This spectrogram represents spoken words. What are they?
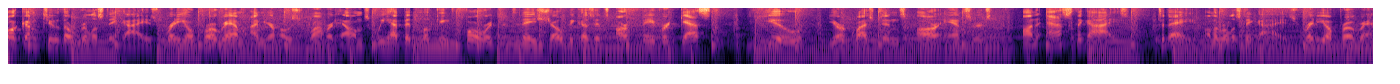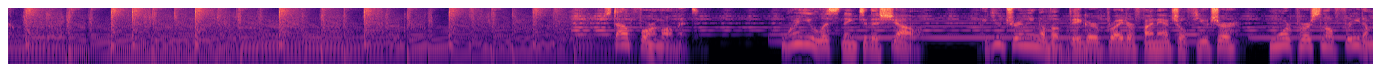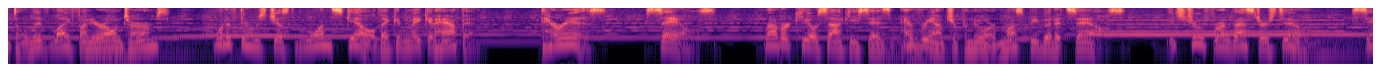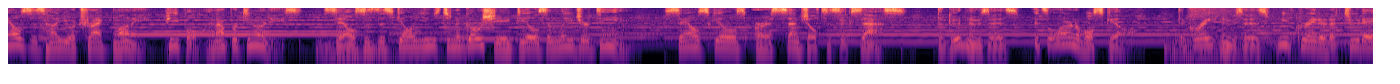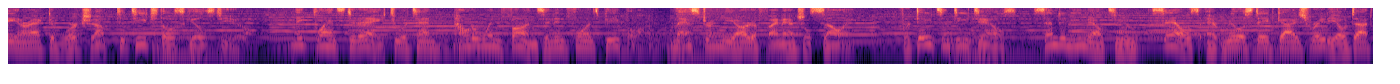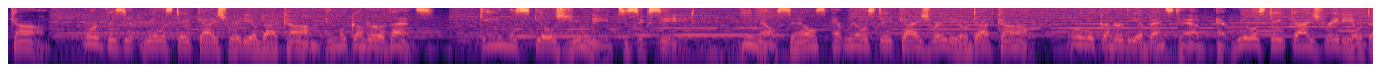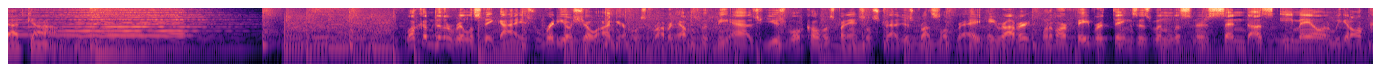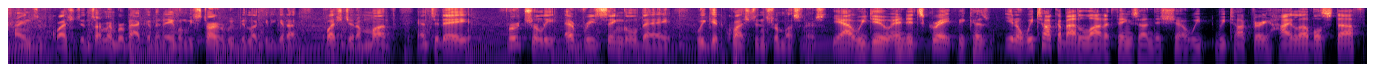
Welcome to the Real Estate Guys radio program. I'm your host, Robert Helms. We have been looking forward to today's show because it's our favorite guest, you, your questions, our answers on Ask the Guys today on the Real Estate Guys radio program. Stop for a moment. Why are you listening to this show? Are you dreaming of a bigger, brighter financial future? More personal freedom to live life on your own terms? What if there was just one skill that could make it happen? There is sales. Robert Kiyosaki says every entrepreneur must be good at sales. It's true for investors too. Sales is how you attract money, people, and opportunities. Sales is the skill used to negotiate deals and lead your team. Sales skills are essential to success. The good news is, it's a learnable skill. The great news is, we've created a two day interactive workshop to teach those skills to you. Make plans today to attend How to Win Funds and Influence People Mastering the Art of Financial Selling. For dates and details, send an email to sales at realestateguysradio.com or visit realestateguysradio.com and look under events. Gain the skills you need to succeed. Email sales at realestateguysradio.com or look under the events tab at realestateguysradio.com. Welcome to the Real Estate Guys radio show. I'm your host, Robert Helms. With me, as usual, co host financial strategist Russell Gray. Hey, Robert. One of our favorite things is when listeners send us email and we get all kinds of questions. I remember back in the day when we started, we'd be lucky to get a question a month. And today, virtually every single day, we get questions from listeners. Yeah, we do. And it's great because, you know, we talk about a lot of things on this show. We, we talk very high level stuff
